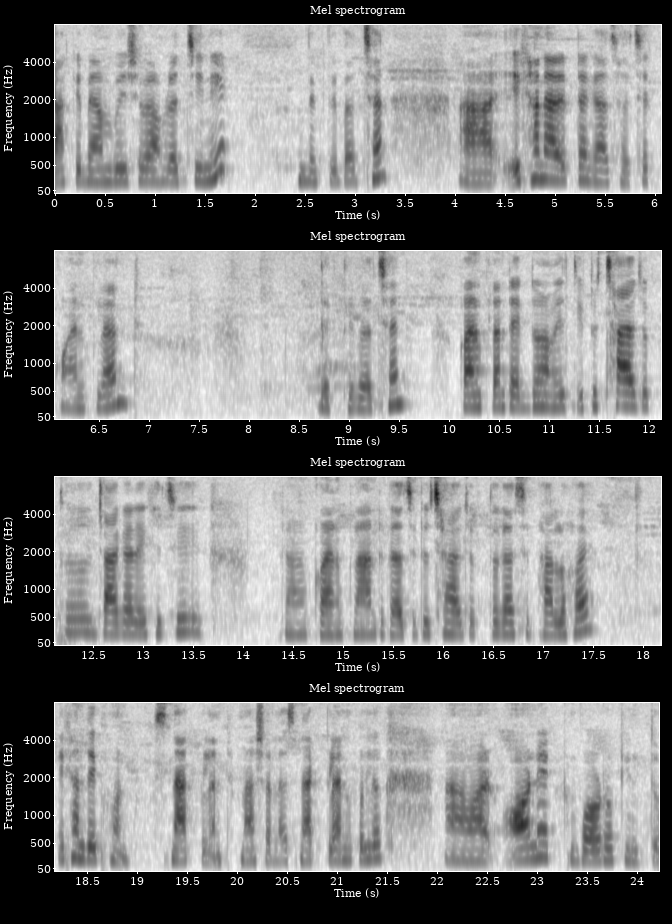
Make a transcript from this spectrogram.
লাকি ব্যাম্বু হিসেবে আমরা চিনি, দেখতে পাচ্ছেন। আর এখানে আরেকটা গাছ আছে, কয়েন প্ল্যান্ট দেখতে পাচ্ছেন। কয়েন প্ল্যান্ট একদম আমি একটু ছায়াযুক্ত জায়গায় রেখেছি। কারণ কয়েন প্লান্ট গাছ একটু ছায়াযুক্ত গাছে ভালো হয়। এখানে দেখুন, স্ন্যাক প্ল্যান্ট মাসাল্লাহ স্ন্যাক প্ল্যান্টগুলো আমার অনেক বড় কিন্তু,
